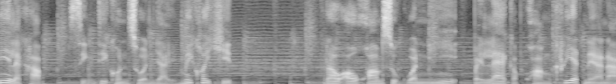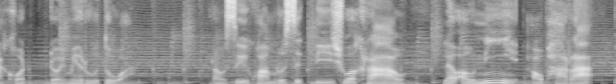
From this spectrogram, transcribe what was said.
นี่แหละครับ สิ่งที่คนส่วนใหญ่ไม่ค่อยคิด เราเอาความสุขวันนี้ไปแลกกับความเครียดในอนาคตโดยไม่รู้ตัว เราซื้อความรู้สึกดีชั่วคราว แล้วเอาหนี้เอาภาระไป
